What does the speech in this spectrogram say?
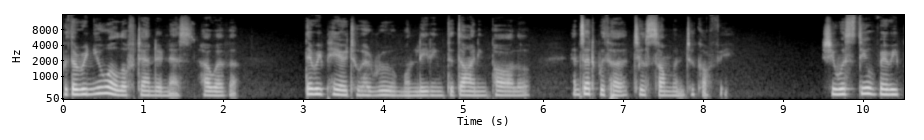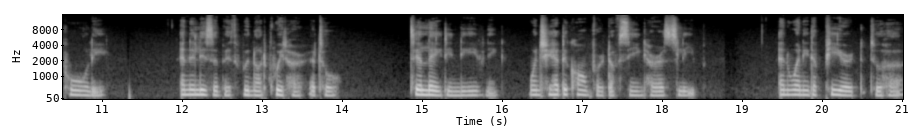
With a renewal of tenderness, however, they repaired to her room on leaving the dining parlour, and sat with her till summoned to coffee. She was still very poorly, and Elizabeth would not quit her at all, till late in the evening, when she had the comfort of seeing her asleep, and when it appeared to her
